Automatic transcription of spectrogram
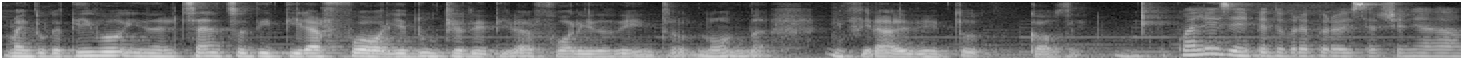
ma educativo nel senso di tirar fuori, educere, tirar fuori da dentro, non infilare dentro cose. Quali esempi dovrebbero esserci nella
